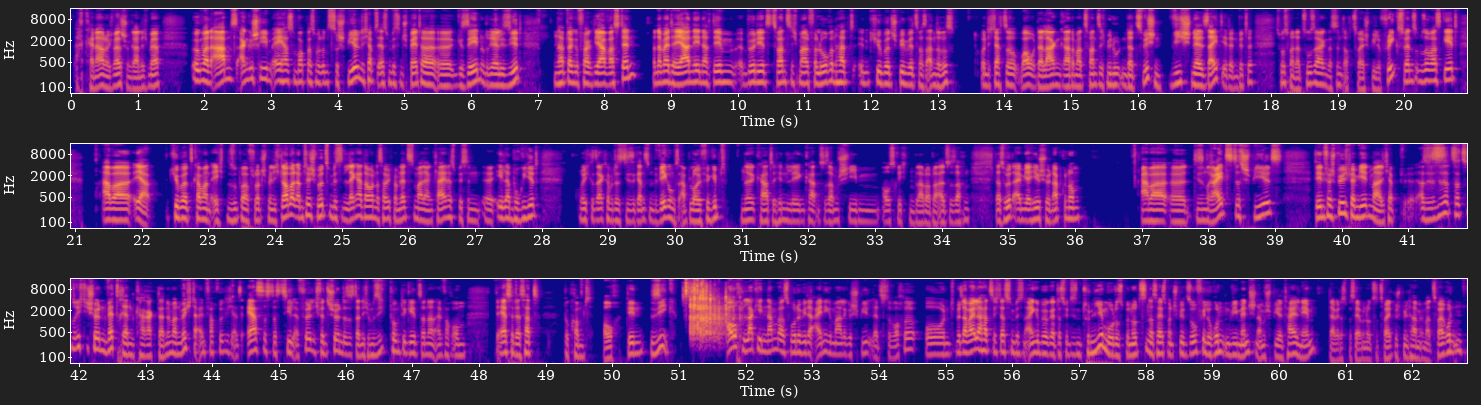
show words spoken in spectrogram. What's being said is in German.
ach keine Ahnung, ich weiß schon gar nicht mehr, irgendwann abends angeschrieben, ey, hast du Bock, was mit uns zu spielen? Ich habe es erst ein bisschen später äh, gesehen und realisiert und habe dann gefragt, ja, was denn? Und dann meinte er, ja, nee, nachdem Böde jetzt 20 Mal verloren hat in Qbert, spielen wir jetzt was anderes. Und ich dachte so, wow, da lagen gerade mal 20 Minuten dazwischen. Wie schnell seid ihr denn bitte? Jetzt muss man dazu sagen, das sind auch zwei Spiele Freaks, wenn es um sowas geht. Aber ja, Qbirds kann man echt super flott spielen. Ich glaube halt am Tisch wird es ein bisschen länger dauern. Das habe ich beim letzten Mal ja ein kleines bisschen äh, elaboriert, wo ich gesagt habe, dass es diese ganzen Bewegungsabläufe gibt. Ne, Karte hinlegen, Karten zusammenschieben, ausrichten, bla bla bla, also Sachen. Das wird einem ja hier schön abgenommen. Aber äh, diesen Reiz des Spiels, den verspüre ich beim jeden Mal. Ich habe, also es ist jetzt einen richtig schönen Wettrennencharakter. Ne? Man möchte einfach wirklich als erstes das Ziel erfüllen. Ich finde es schön, dass es da nicht um Siegpunkte geht, sondern einfach um der Erste, der es hat, bekommt auch den Sieg. Auch Lucky Numbers wurde wieder einige Male gespielt letzte Woche und mittlerweile hat sich das ein bisschen eingebürgert, dass wir diesen Turniermodus benutzen. Das heißt, man spielt so viele Runden, wie Menschen am Spiel teilnehmen. Da wir das bisher immer nur zu zweit gespielt haben, immer zwei Runden.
